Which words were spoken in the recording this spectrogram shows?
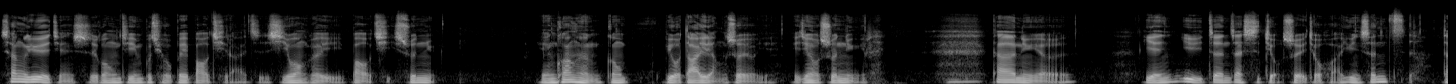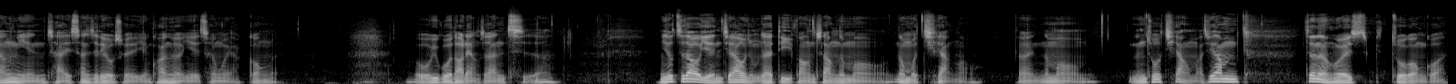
上个月减十公斤，不求被抱起来，只希望可以抱起孙女。严宽恒跟比我大一两岁而已，已经有孙女了。他的女儿严玉珍在十九岁就怀孕生子啊。当年才三十六岁的颜宽恒也成为阿公了，我遇过他两三次啊。你就知道严家为什么在地方上那么那么呛哦，呃，那么能说呛嘛？其实他们真的会做公关，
